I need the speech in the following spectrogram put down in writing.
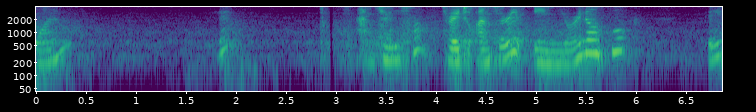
one? Okay. Let's answer this one. Try to answer it in your notebook. Okay.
